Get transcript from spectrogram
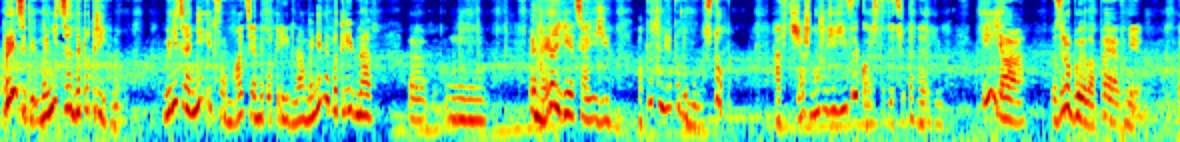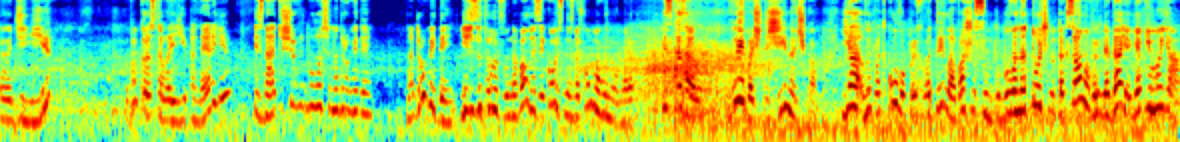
В принципі, мені це не потрібно. Мені ця ні інформація не потрібна, мені не потрібна е, енергія ця її. А потім я подумала, стоп, а ведь я ж можу її використати, цю енергію. І я зробила певні е, дії, використала її енергію, і знаєте, що відбулося на другий день? На другий день їй зателефонували з якогось незнакомого номера і сказали: Вибачте, жіночка, я випадково прихватила вашу сумку, бо вона точно так само виглядає, як і моя.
